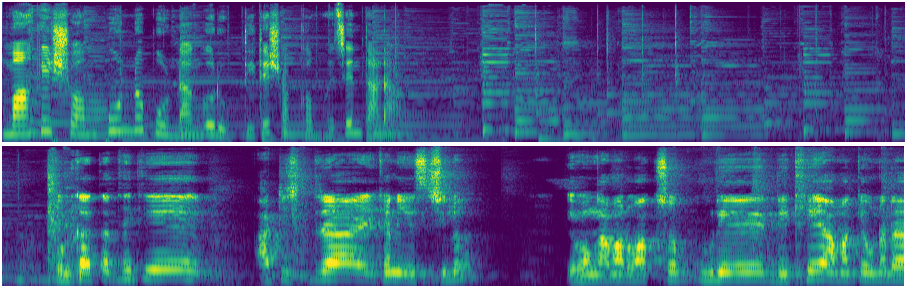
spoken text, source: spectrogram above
মাকে সম্পূর্ণ পূর্ণাঙ্গ রূপ দিতে সক্ষম হয়েছেন তারা। কলকাতা থেকে আর্টিস্টরা এখানে এসেছিল। এবং আমার ওয়ার্কশপ ঘুরে দেখে আমাকে ওনারা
